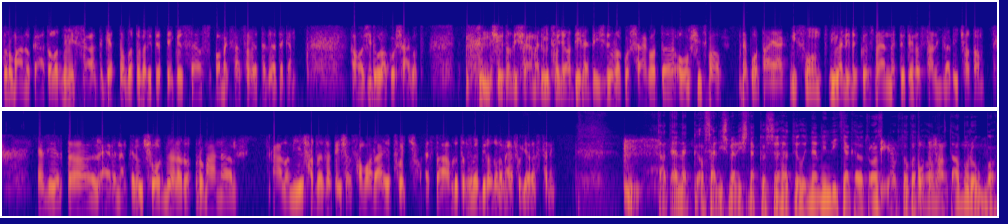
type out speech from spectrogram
románok által adminisztrált gettóba tömörítették össze a megszállt szovjet területeken a zsidó lakosságot. Sőt, az is felmerült, hogy a déleti zsidó lakosságot Auschwitzba deportálják, viszont mivel időközben megtörtént a Stalingrádi csata, ezért erre nem került sor, mivel a román állami és hadvezetés az hamar rájött, hogy ezt a háborút a német birodalom el fogja veszteni. Tehát ennek a felismerésnek köszönhető, hogy nem indítják el a transportokat Igen, a haláltáborokba?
